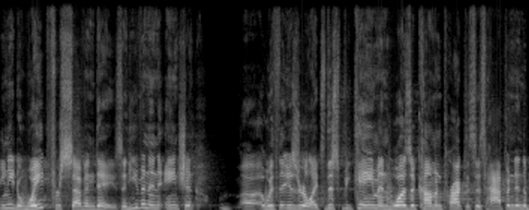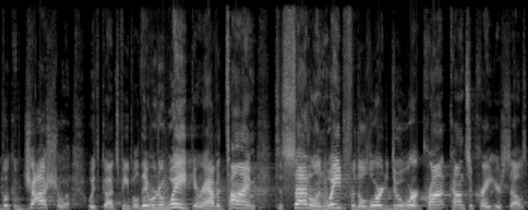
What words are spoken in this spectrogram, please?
You need to wait for seven days. And even in ancient uh, with the Israelites. This became and was a common practice. This happened in the book of Joshua with God's people. They were to wait, they were having time to settle and wait for the Lord to do a work. Consecrate yourselves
